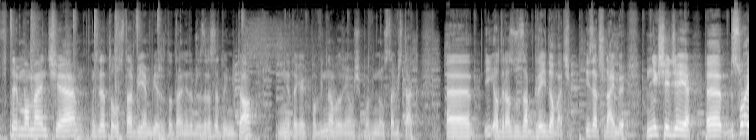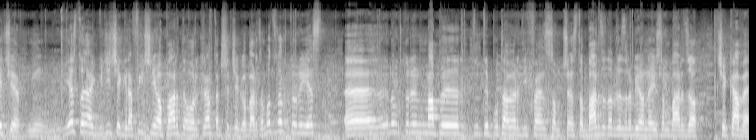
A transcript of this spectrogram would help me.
w tym momencie źle to ustawiłem, bierze totalnie dobrze, zresetuj mi to. Nie tak jak powinno, bo ją się powinno ustawić tak. Eee, I od razu zupgrade'ować. I zaczynajmy. Niech się dzieje. Eee, słuchajcie, mm, jest to jak widzicie graficznie oparte o Warcrafta trzeciego bardzo mocno, który jest, eee, no, którym mapy ty- typu Tower Defense są często bardzo dobrze zrobione i są bardzo ciekawe.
